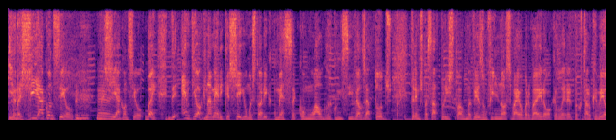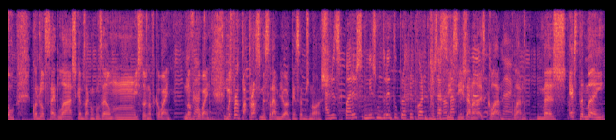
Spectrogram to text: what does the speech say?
E magia aconteceu. Magia aconteceu. Bem, de Antioch na América chega uma história que começa como algo reconhecível. Já todos teremos passado por isto alguma vez. Um filho nosso vai ao barbeiro ou ao cabeleireiro para cortar o cabelo. Quando ele sai de lá, chegamos à conclusão, hum, isto hoje não ficou bem. Não Exato, ficou bem. sim. Mas pronto, para a próxima será melhor, pensamos nós. Às vezes reparas mesmo durante o próprio corte, mas já não sim, dá sim, já não. nada, Claro, não é? claro. Mas esta mãe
